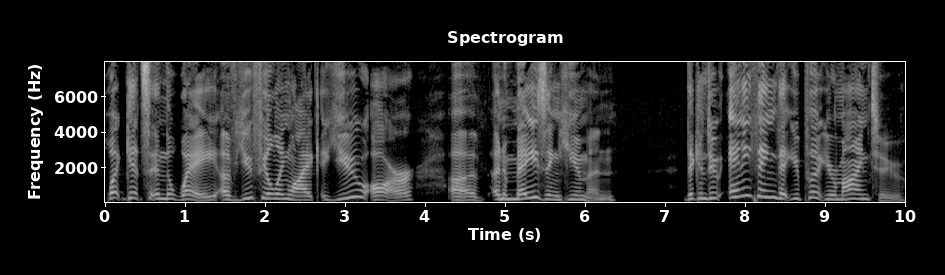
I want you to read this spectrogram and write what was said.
What gets in the way of you feeling like you are uh, an amazing human that can do anything that you put your mind to,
